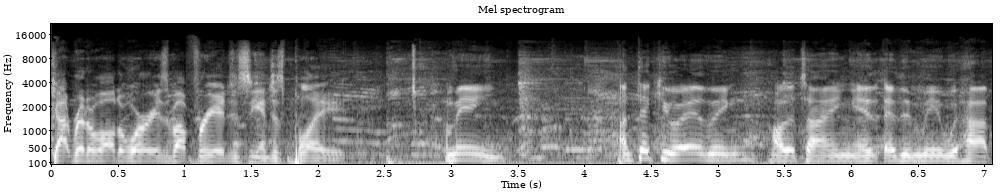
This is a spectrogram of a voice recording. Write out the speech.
got rid of all the worries about free agency and just played? I mean, I thank you, Edwin, all the time. Edwin and me, we have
